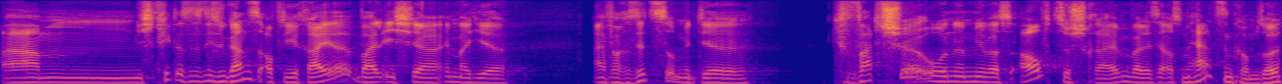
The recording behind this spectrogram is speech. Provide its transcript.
Ähm, ich kriege das jetzt nicht so ganz auf die Reihe, weil ich ja immer hier einfach sitze und mit dir quatsche, ohne mir was aufzuschreiben, weil es ja aus dem Herzen kommen soll.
